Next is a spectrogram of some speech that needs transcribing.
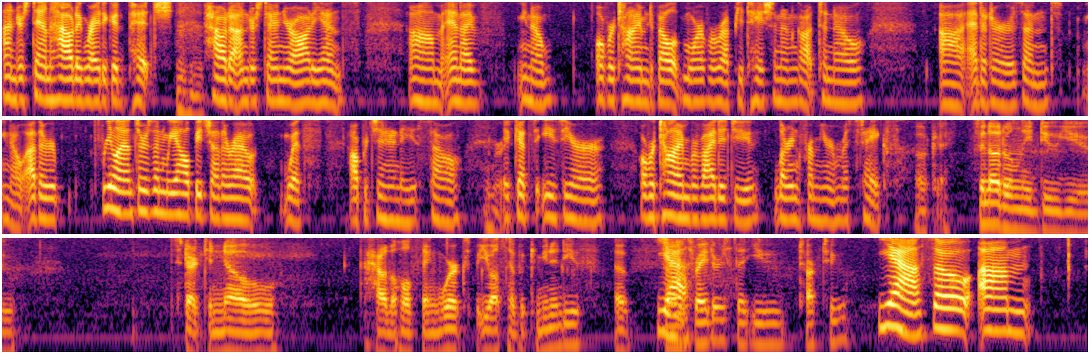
understand how to write a good pitch, Mhm. how to understand your audience, um, and I've you know over time developed more of a reputation and got to know uh, editors and you know other freelancers, and we help each other out with opportunities. So Right. it gets easier over time, provided you learn from your mistakes. Okay. So not only do you start to know how the whole thing works, but you also have a community of, of science Yes. writers that you talk to. Yeah, so um,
